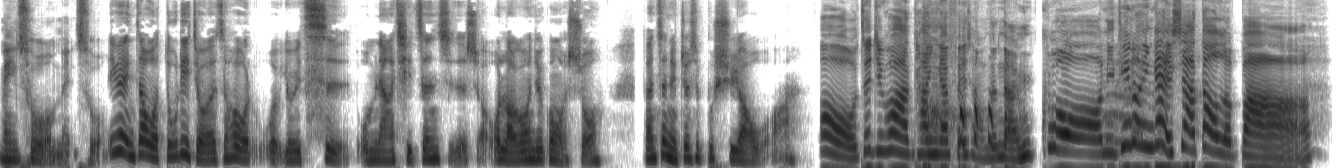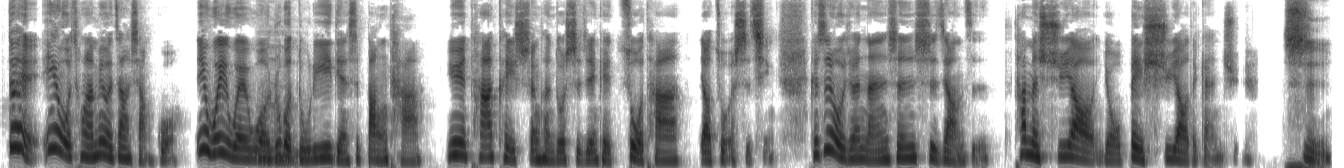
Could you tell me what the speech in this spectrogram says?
没错，没错。因为你知道，我独立久了之后，我有一次我们两个起争执的时候，我老公就跟我说：“反正你就是不需要我啊。”哦，这句话他应该非常的难过，你听了应该也吓到了吧？对，因为我从来没有这样想过，因为我以为我如果独立一点是帮他，因为他可以省很多时间，可以做他要做的事情。可是我觉得男生是这样子，他们需要有被需要的感觉，是。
